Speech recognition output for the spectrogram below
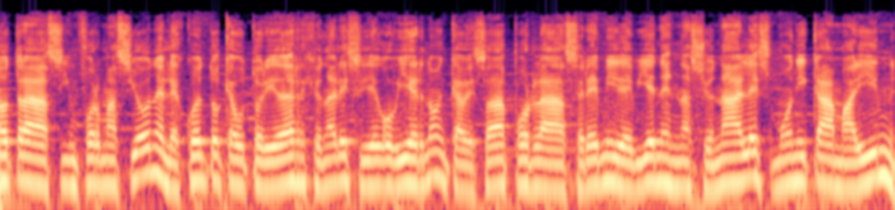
otras informaciones les cuento que autoridades regionales y de gobierno encabezadas por la Ceremi de Bienes Nacionales, Mónica Marín,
